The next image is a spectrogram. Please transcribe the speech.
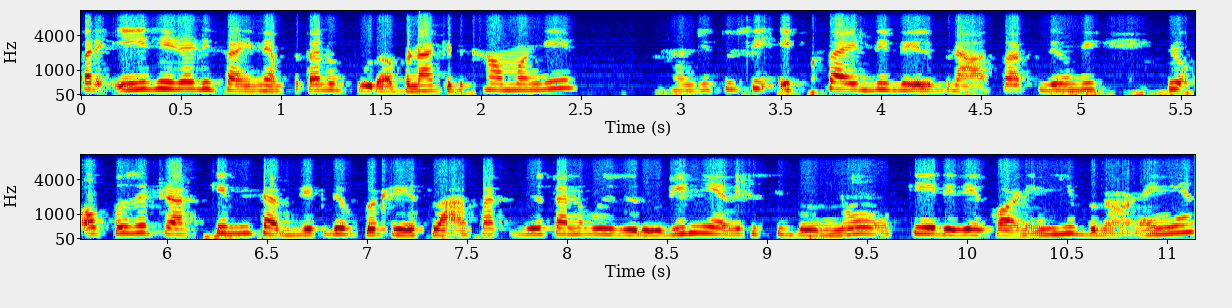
ਪਰ ਇਹ ਜਿਹੜਾ ਡਿਜ਼ਾਈਨ ਆਪਾਂ ਤੁਹਾਨੂੰ ਪੂਰਾ ਬਣਾ ਕੇ ਦਿਖਾਵਾਂਗੇ। ਹਾਂਜੀ, ਤੁਸੀਂ ਇੱਕ ਸਾਈਡ ਦੀ ਵੇਲ ਬਣਾ ਸਕਦੇ ਹੋਗੇ ਇਹਨੂੰ ਆਪੋਜ਼ਿਟ ਰੱਖ ਕੇ ਵੀ ਫੈਬਰਿਕ ਦੇ ਉੱਪਰ ਟ੍ਰੇਸ ਲਾ ਸਕਦੇ ਹੋ। ਤੁਹਾਨੂੰ ਕੋਈ ਜ਼ਰੂਰੀ ਨਹੀਂ ਹੈ ਵੀ ਤੁਸੀਂ ਦੋਨੋਂ ਘੇਰੇ ਦੇ ਅਕੋਰਡਿੰਗ ਹੀ ਬਣਾਉਣਾ ਹੀ ਹੈ।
